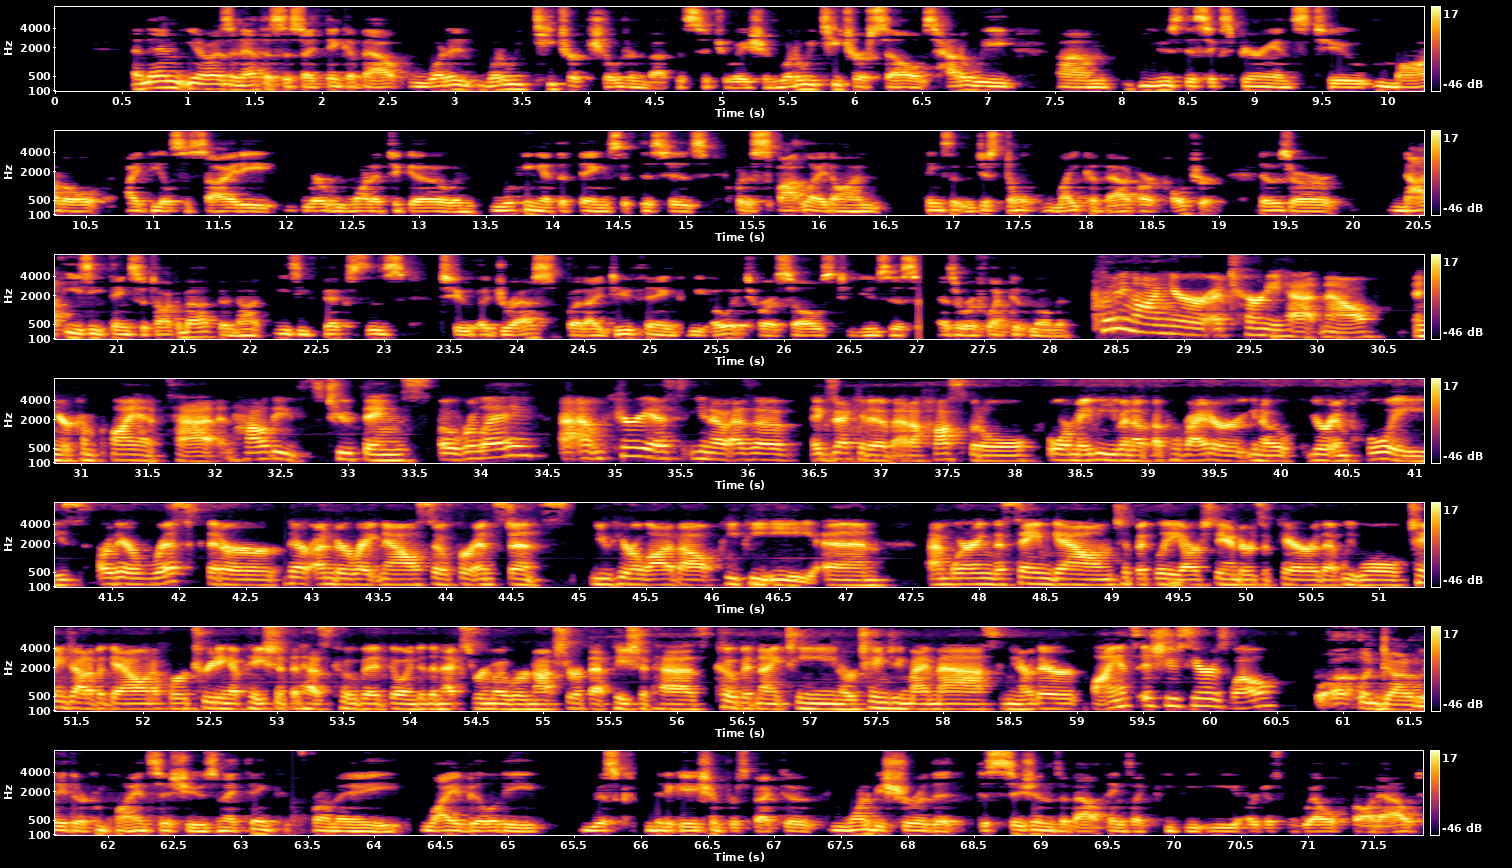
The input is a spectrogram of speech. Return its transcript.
And then, you know, as an ethicist, I think about what do, what do we teach our children about this situation? What do we teach ourselves? How do we um, use this experience to model ideal society where we want it to go and looking at the things that this has put a spotlight on things that we just don't like about our culture. Those are not easy things to talk about. They're not easy fixes to address, but I do think we owe it to ourselves to use this as a reflective moment. Putting on your attorney hat now, and your compliance hat and how these two things overlay. I'm curious, you know, as a executive at a hospital or maybe even a, a provider, you know, your employees, are there risks that are they're under right now? So for instance, you hear a lot about PPE and I'm wearing the same gown, typically our standards of care that we will change out of a gown if we're treating a patient that has COVID, going to the next room over, not sure if that patient has COVID 19 or changing my mask. I mean, are there compliance issues here as well? Well, undoubtedly, there are compliance issues. And I think from a liability risk mitigation perspective, you want to be sure that decisions about things like PPE are just well thought out.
